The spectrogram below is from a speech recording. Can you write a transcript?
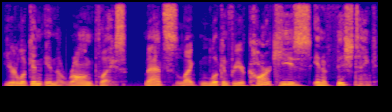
you're looking in the wrong place. That's like looking for your car keys in a fish tank.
